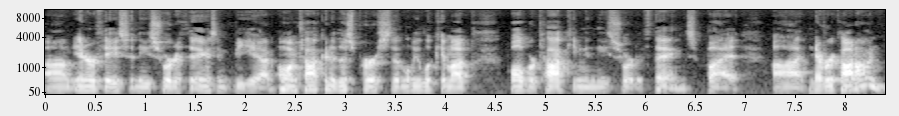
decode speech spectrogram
um, interface and these sort of things, and be uh, oh, I'm talking to this person. Let me look him up while we're talking and these sort of things. But uh, never caught on.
